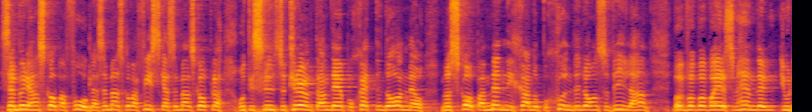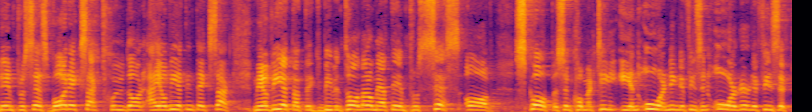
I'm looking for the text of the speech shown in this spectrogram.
Sen började han skapa fåglar, sen började han skapa fiskar, sen började han skapa och till slut så krönte han det på sjätte dagen med, med att skapa människan och på sjunde dagen så vilade han. Vad, vad, vad är det som händer? Jo det är en process. Var det exakt sju dagar? Nej, jag vet inte exakt. Men jag vet att det Bibeln talar om är att det är en process av skapelsen kommer till i en ordning, det finns en order, det, finns ett,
